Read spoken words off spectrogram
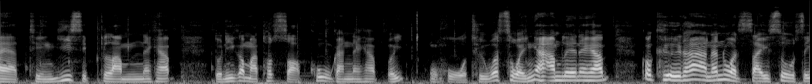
8ถึง20 กรัมนะครับ ตัวนี้ก็มาทดสอบคู่กันนะครับเอ้ยโอ้โห ถือว่าสวยงามเลยนะครับ ก็คือถ้านันหนวดใส่สูทสี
